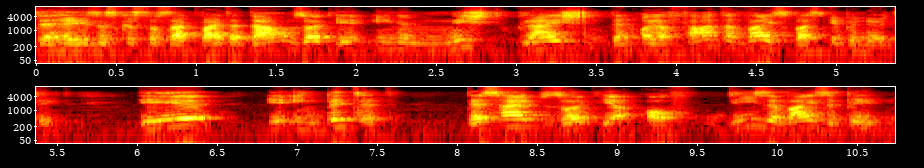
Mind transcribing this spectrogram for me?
Der Herr Jesus Christus sagt weiter, darum sollt ihr ihnen nicht gleichen, denn euer Vater weiß, was ihr benötigt, ehe ihr ihn bittet. Deshalb sollt ihr auf diese Weise beten.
